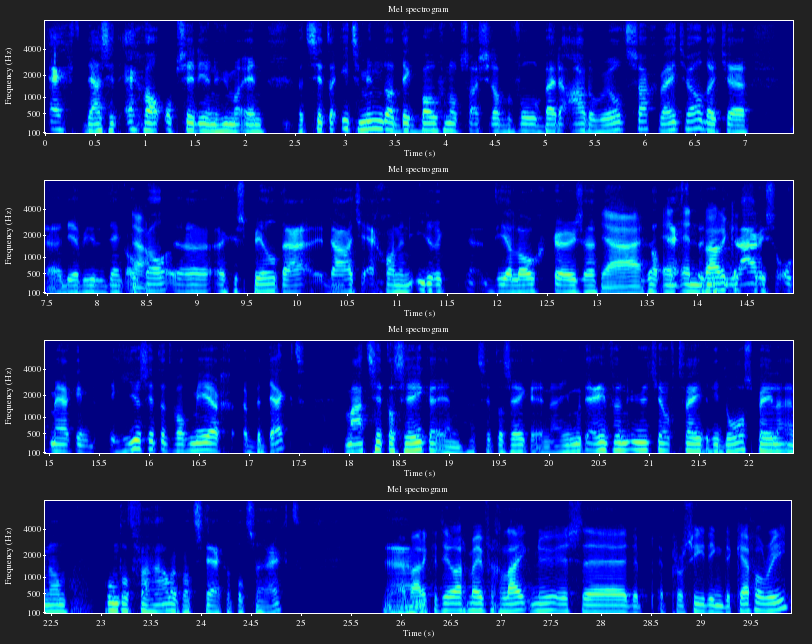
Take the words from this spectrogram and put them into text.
echt, daar zit echt wel obsidian humor in. Het zit er iets minder dik bovenop, zoals je dat bijvoorbeeld bij de Outer World zag, weet je wel. Dat je die hebben jullie denk ik ook wel uh, gespeeld. Daar, daar had je echt gewoon in iedere dialoogkeuze. Ja, en, en waar ik. hilarische opmerking. Hier zit het wat meer bedekt. Maar het zit er zeker in. Het zit er zeker in. En je moet even een uurtje of twee, drie doorspelen. En dan komt dat verhaal ook wat sterker tot zijn recht. Ja, waar ik het heel erg mee vergelijk nu is de, de Proceeding the Cavalry.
